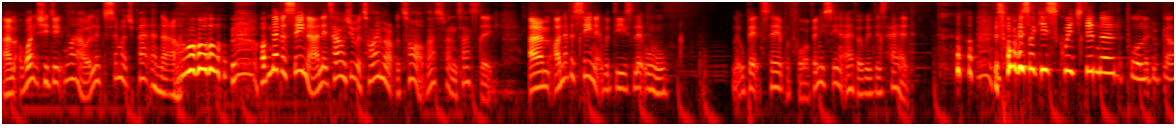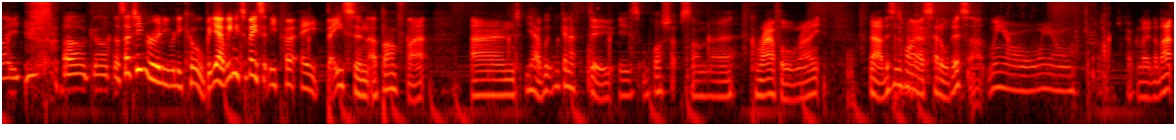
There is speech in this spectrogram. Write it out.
Um, once you do, wow, it looks so much better now. I've never seen that, and it tells you a timer up the top. That's fantastic. Um, I've never seen it with these little little bits here before. I've only seen it ever with his head. it's almost like he's squidged in there, the poor little guy. Oh god, that's actually really, really cool. But yeah, we need to basically put a basin above that. And yeah, what we're gonna have to do is wash up some uh, gravel, right? Now, this is why I set all this up. Let's grab a load of that.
